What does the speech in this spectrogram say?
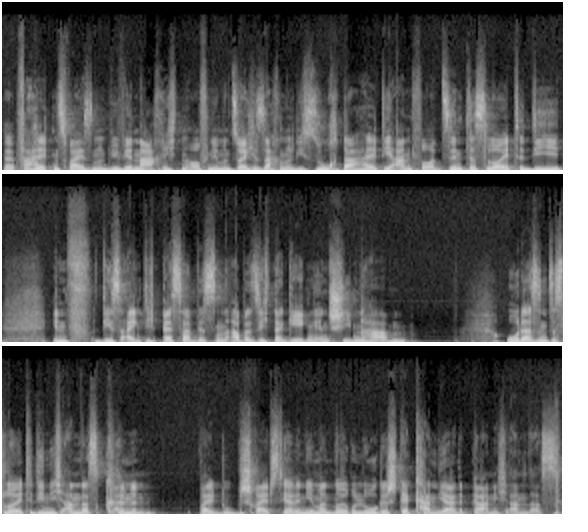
äh, Verhaltensweisen und wie wir Nachrichten aufnehmen und solche Sachen. Und ich suche da halt die Antwort. Sind es Leute, die, in, die es eigentlich besser wissen, aber sich dagegen entschieden haben? Oder sind es Leute, die nicht anders können? Weil du beschreibst ja, wenn jemand neurologisch, der kann ja gar nicht anders.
